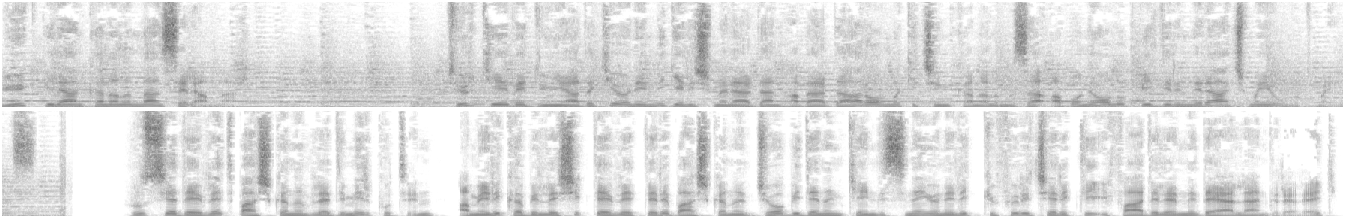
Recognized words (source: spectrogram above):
Büyük Plan kanalından selamlar. Türkiye ve dünyadaki önemli gelişmelerden haberdar olmak için kanalımıza abone olup bildirimleri açmayı unutmayınız. Rusya Devlet Başkanı Vladimir Putin, Amerika Birleşik Devletleri Başkanı Joe Biden'ın kendisine yönelik küfür içerikli ifadelerini değerlendirerek,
